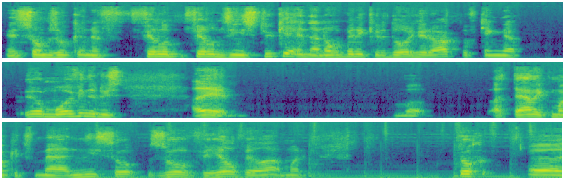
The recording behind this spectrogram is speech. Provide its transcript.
En soms ook een film, films in stukken. En dan nog ben ik erdoor geraakt. Of kan ik dat heel mooi vinden. Dus, allee, maar, uiteindelijk maakt het mij niet zo, zo heel veel. Maar toch, uh,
